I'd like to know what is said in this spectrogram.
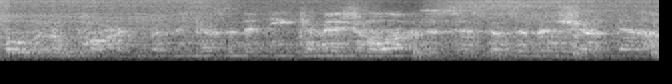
falling apart, but because of the decommission, a lot of the systems have been shut down.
